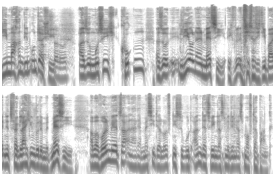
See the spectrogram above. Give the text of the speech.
Die machen den Unterschied. Absolut. Also muss ich gucken, also Lionel Messi, ich will nicht, dass ich die beiden jetzt vergleichen würde mit Messi, aber wollen wir jetzt sagen, na, der Messi, der läuft nicht so gut an, deswegen lassen wir den erstmal auf der Bank.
